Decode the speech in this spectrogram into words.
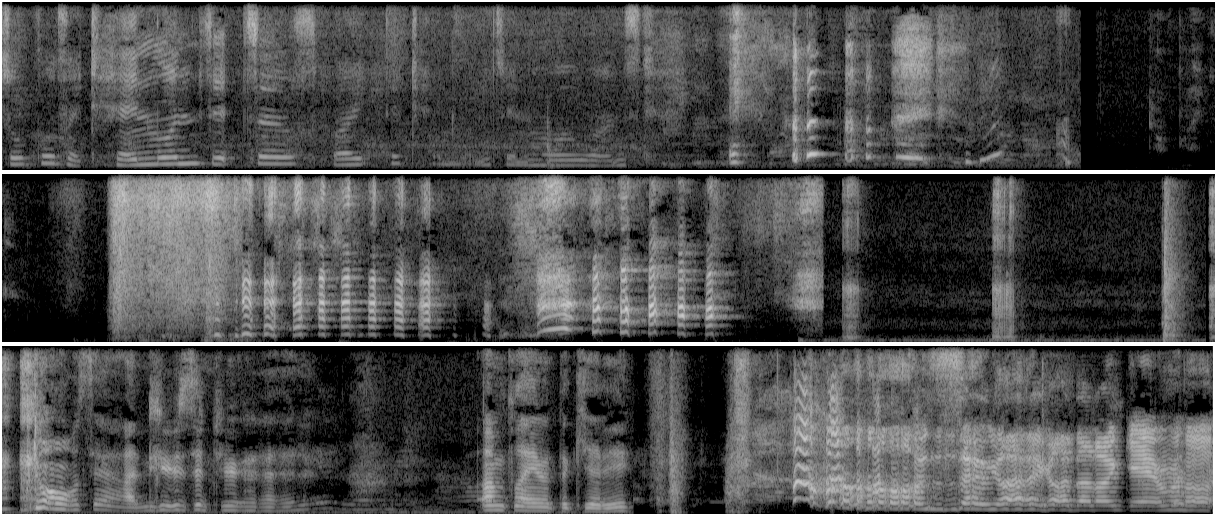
Circle the ten ones, it says. Right? The ten ones and more ones. Don't blank her. Oh, sad. Use it your head. I'm playing with the kitty. oh, I'm so glad I got that on camera.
